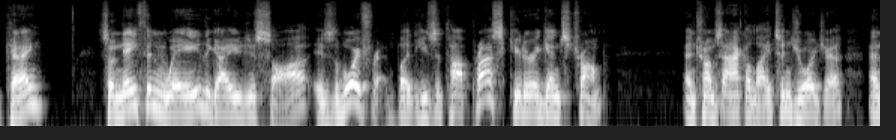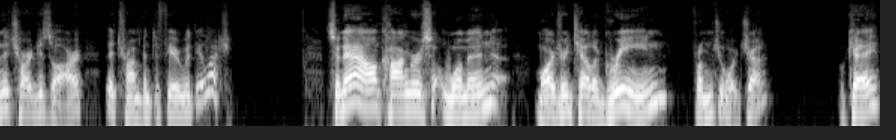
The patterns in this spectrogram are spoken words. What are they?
Okay? So Nathan Wade, the guy you just saw, is the boyfriend, but he's a top prosecutor against Trump and Trump's acolytes in Georgia, and the charges are that Trump interfered with the election. So now Congresswoman Marjorie Taylor Greene from Georgia, okay,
